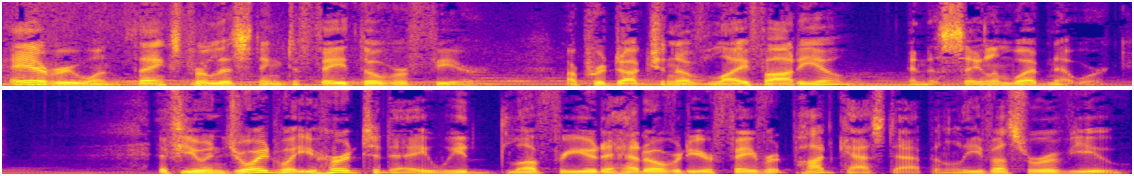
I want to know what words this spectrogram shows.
Hey everyone, thanks for listening to Faith Over Fear, a production of Life Audio and the Salem Web Network. If you enjoyed what you heard today, we'd love for you to head over to your favorite podcast app and leave us a review.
